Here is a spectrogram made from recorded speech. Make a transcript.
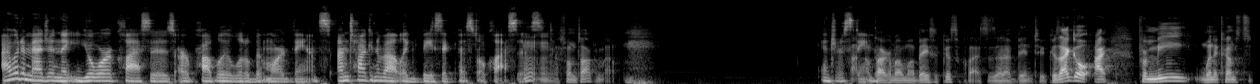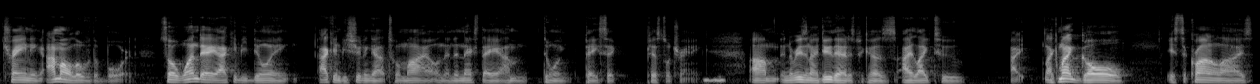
I would imagine that your classes are probably a little bit more advanced. I'm talking about like basic pistol classes. Mm-mm, that's what I'm talking about. Interesting. I'm talking about my basic pistol classes that I've been to. Because I go, I for me, when it comes to training, I'm all over the board. So one day I can be doing, I can be shooting out to a mile, and then the next day I'm doing basic pistol training. Mm-hmm. Um, and the reason I do that is because I like to, I like my goal is to chronologize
